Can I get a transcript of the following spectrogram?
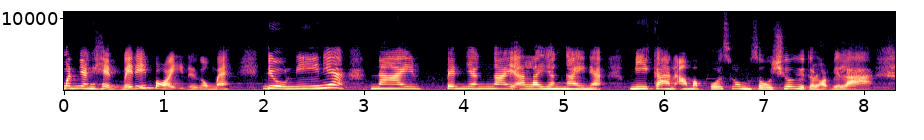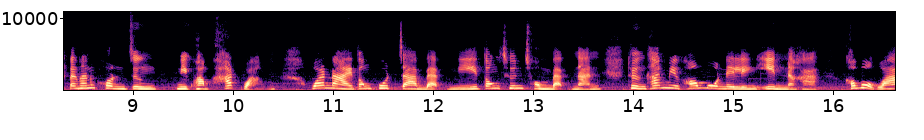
มันยังเห็นไม่ได้บ่อยนึกออกไหมเดี๋ยวนี้เนี่ยนายเป็นยังไงอะไรยังไงเนี่ยมีการเอามาโพสต์ลงโซเชียลอยู่ตลอดเวลา ดังนั้นคนจึงมีความคาดหวัง ว่านายต้องพูดจาแบบนี้ต้องชื่นชมแบบนั้น ถึงขั้นมีข้อมูลใน LinkedIn นะคะ เขาบอกว่า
